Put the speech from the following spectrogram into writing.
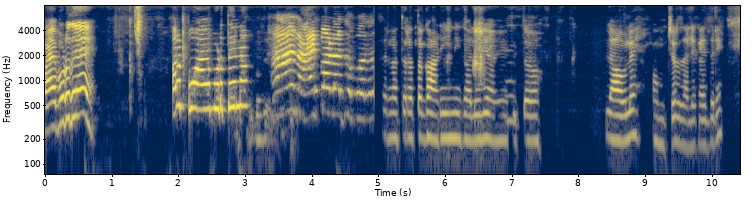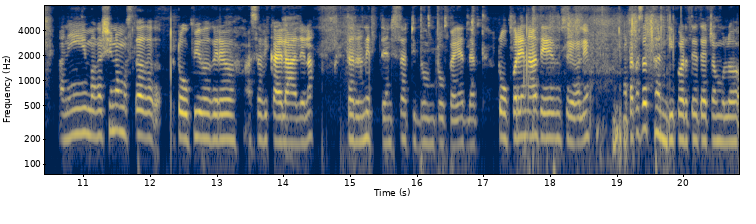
पाया पडू दे. अरे पाया पडते ना. हा, नाही पडायचं बरं. चला तर आता गाडी निघालेली आहे तिथं. लावलंय. पंक्चर झाले काहीतरी. आणि मग अशी ना मस्त टोपी वगैरे असं विकायला आलेला. तर नित्यांसाठी दोन टोप्या घेतल्यात. टोपरे ना ते दुसरेवाले. आता कसं थंडी पडते त्याच्यामुळं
